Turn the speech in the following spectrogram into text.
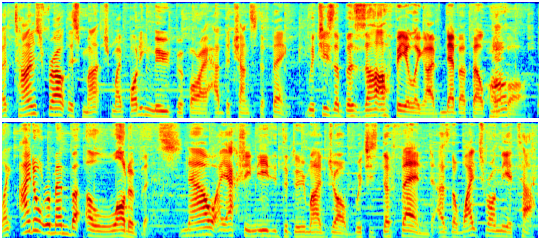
At times throughout this match, my body moved before I had the chance to think, which is a bizarre feeling I've never felt before. Like, I don't remember a lot of this. Now I actually needed to do my job, which is defend, as the whites were on the attack.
